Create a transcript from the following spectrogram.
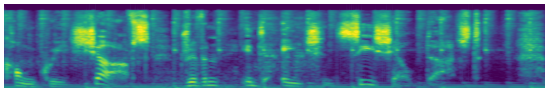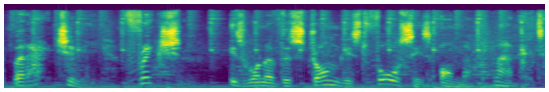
concrete shafts driven into ancient seashell dust. But actually, friction is one of the strongest forces on the planet.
